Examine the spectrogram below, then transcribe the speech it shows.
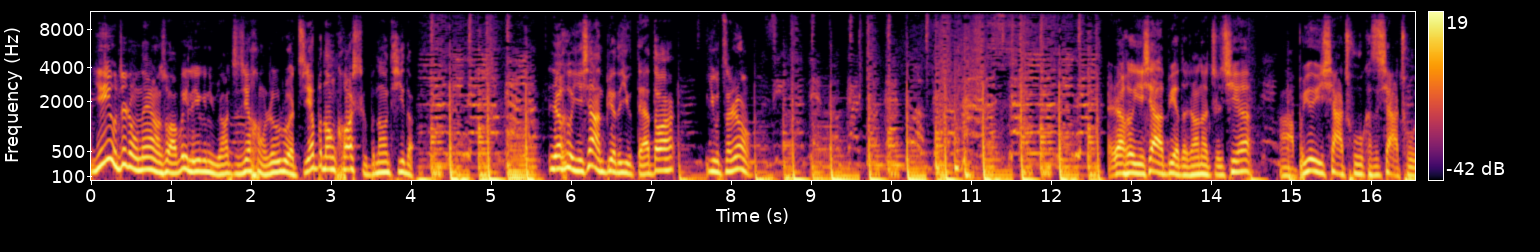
也有这种那样是吧？为了一个女人，直接很柔弱，肩不能扛，手不能提的，然后一下变得有担当、有责任，然后一下变得人呢之前啊不愿意下厨，可是下厨；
